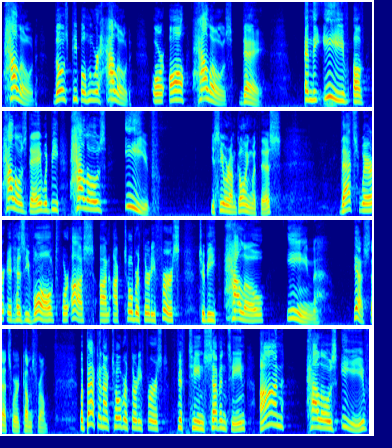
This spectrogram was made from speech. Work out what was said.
hallowed, those people who were hallowed, or All Hallows Day. And the eve of Hallows Day would be Hallows Eve. You see where I'm going with this? That's where it has evolved for us on October 31st to be Halloween. Yes, that's where it comes from. But back on October 31st, 1517, on Hallows Eve,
